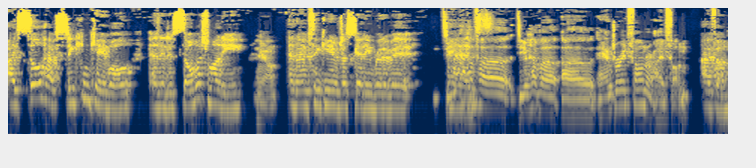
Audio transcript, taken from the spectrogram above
I still have stinking cable and it is so much money Yeah. and I'm thinking of just getting rid of it. Do you And- have a Do you have a, a Android phone or iPhone? iPhone.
